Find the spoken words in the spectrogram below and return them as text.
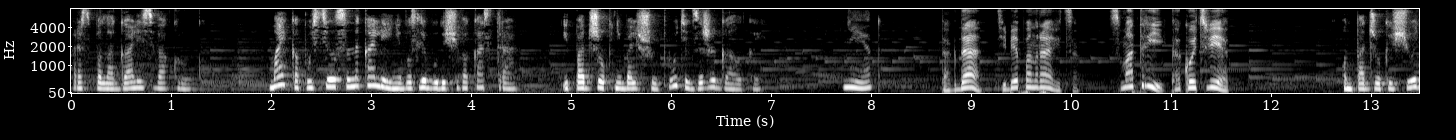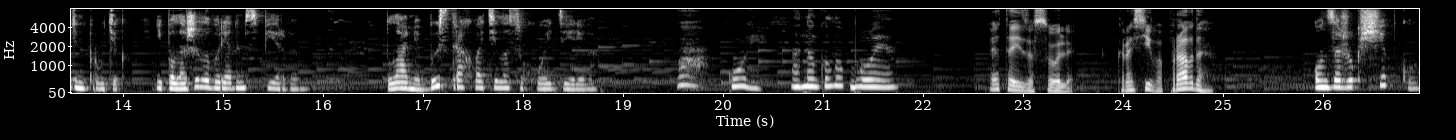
располагались вокруг. Майк опустился на колени возле будущего костра и поджег небольшой прутик зажигалкой. Нет. Тогда тебе понравится. Смотри, какой цвет! Он поджег еще один прутик и положил его рядом с первым. Пламя быстро охватило сухое дерево. О, ой, оно голубое. Это из-за соли. Красиво, правда? Он зажег щепку,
